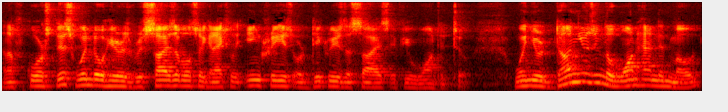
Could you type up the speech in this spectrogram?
And of course, this window here is resizable, so you can actually increase or decrease the size if you wanted to. When you're done using the one-handed mode,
